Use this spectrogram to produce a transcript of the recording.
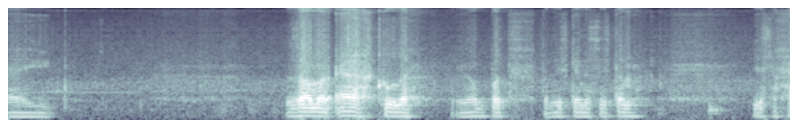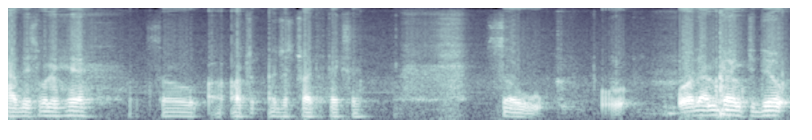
a Zalman air cooler, you know. But for this kind of system, just have this one in here. So I'll, i just try to fix it. So what I'm going to do,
